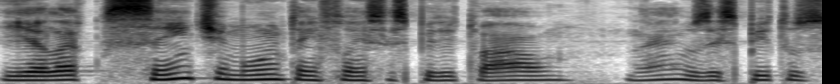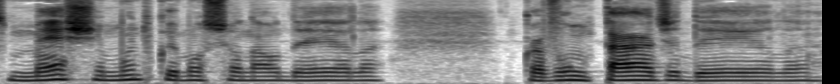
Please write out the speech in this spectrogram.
e ela sente muito a influência espiritual, né? Os espíritos mexem muito com o emocional dela, com a vontade dela,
